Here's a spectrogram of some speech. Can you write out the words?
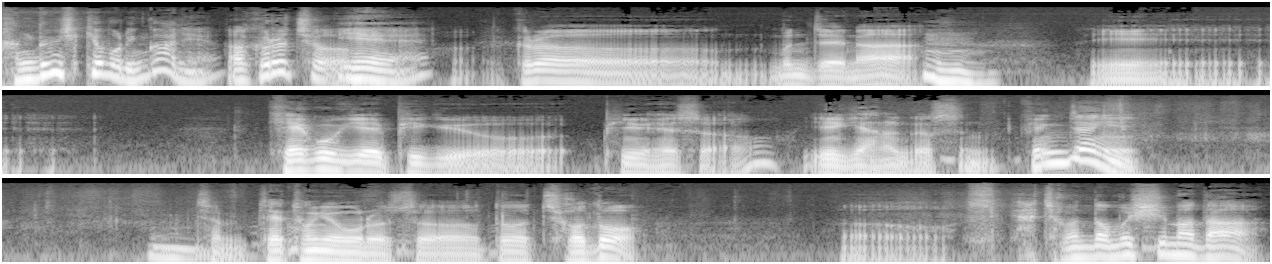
강등시켜 버린 거 아니에요? 아 그렇죠. 예. 그런 문제나 음. 이 개고기에 비교 비유해서 얘기하는 것은 굉장히 음. 참 대통령으로서도 저도 어야 저건 너무 심하다.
